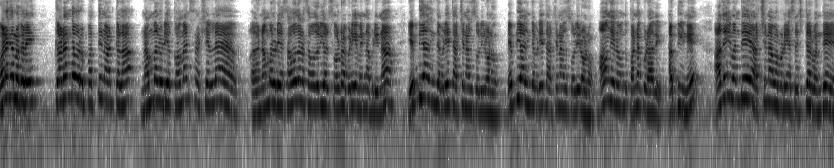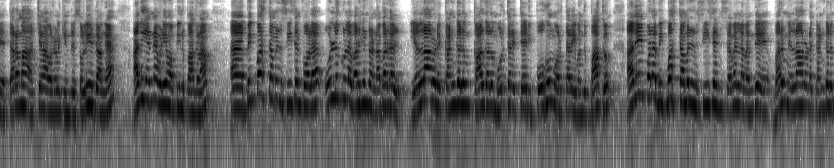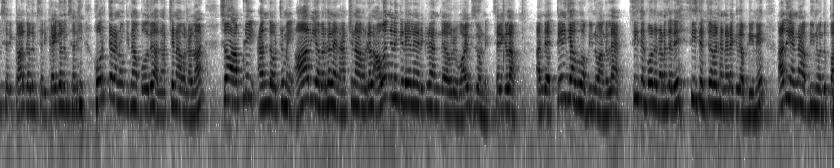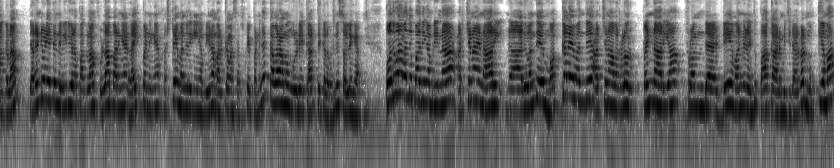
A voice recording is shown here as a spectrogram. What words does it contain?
வணக்கம் மகளே கடந்த ஒரு பத்து நாட்களா நம்மளுடைய கமெண்ட் செக்ஷன்ல நம்மளுடைய சகோதர சகோதரிகள் சொல்ற விடயம் என்ன அப்படின்னா எப்படியாவது இந்த விடயத்தை அர்ச்சனாக சொல்லிடணும். எப்படியாவது இந்த விடயத்தை அர்ச்சனாக சொல்லிடணும். அவங்க இதை வந்து பண்ணக்கூடாது அப்படின்னு அதை வந்து அர்ச்சனா அவர்களுடைய சிஸ்டர் வந்து தரமா அர்ச்சனா அவர்களுக்கு இன்று சொல்லியிருக்காங்க. அது என்ன விடயம் அப்படின்னு பார்க்கலாம். பிக் பாஸ் தமிழ் சீசன் போல உள்ளுக்குள்ள வருகின்ற நபர்கள் எல்லாருடைய கண்களும் கால்களும் ஒருத்தரை தேடி போகும் ஒருத்தரை வந்து பார்க்கும். அதே போல பிக் பாஸ் தமிழ் சீசன் செவன்ல வந்து வரும் எல்லாரோட கண்களும் சரி கால்களும் சரி கைகளும் சரி ஒருத்தரை நோக்கி தான் போகுது அது அர்ச்சனா அவர்கள் தான். ஸோ அப்படி அந்த ஒற்றுமை ஆரி அவர்கள் அண்ட் அர்ச்சனா அவர்கள் அவங்களுக்கு இடையில இருக்கிற அந்த ஒரு வைப் ஒன்று சரிங்களா? அந்த தேஜாவு அப்படின்னுவாங்கல்ல சீசன் போல நடந்தது. சீசன் செவன்ல நடக்குது அப்படின்னு. அது என்ன அப்படின்னு வந்து பார்க்கலாம். இந்த ரெண்டு விடயத்தை இந்த வீடியோல பார்க்கலாம். ஃபுல்லா பாருங்க. லைக் பண்ணுங்க. ஃபர்ஸ்ட் டைம் வந்திருக்கீங்க அப்படின்னா மறக்காம சப்ஸ்கிரைப் பண்ணுங்க. தவறாம உங்களுடைய கருத்துக்களை வந்து சொல்லுங்க. பொதுவா வந்து பாத்தீங்க அப்படின்னா அர்ச்சனா நாரி அது வந்து மக்களே வந்து அர்ச்சனா அவர்கள் ஒரு பெண் ஆரியா ஃப்ரம் த டே ஒன்ல இருந்து பார்க்க ஆரம்பிச்சிட்டார்கள். முக்கியமா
